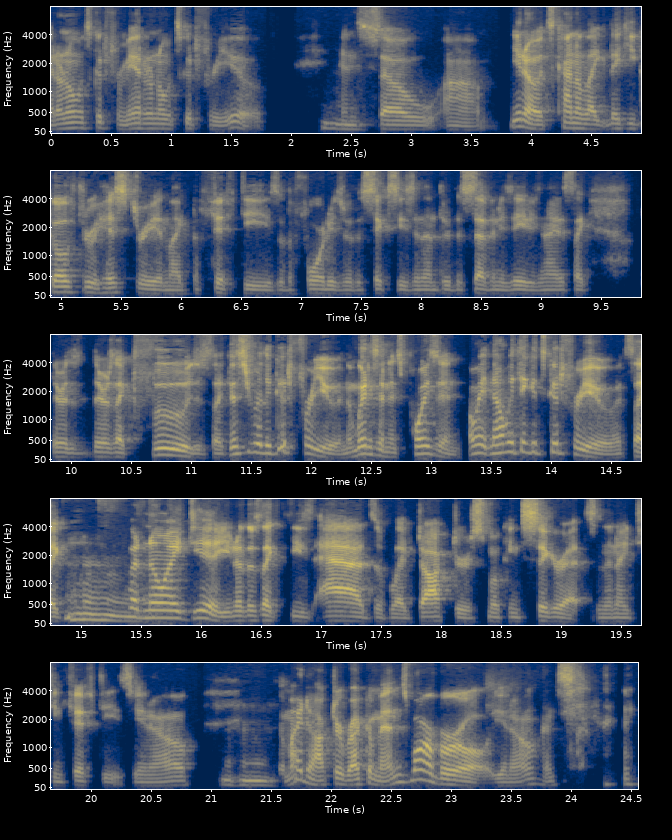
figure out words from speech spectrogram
I don't know what's good for me. I don't know what's good for you. Mm-hmm. And so, um, you know, it's kind of like like you go through history in like the 50s or the 40s or the 60s, and then through the 70s, 80s, and it's like there's there's like foods. It's like this is really good for you, and then wait a second, it's poison. Oh wait, now we think it's good for you. It's like mm-hmm. but no idea. You know, there's like these ads of like doctors smoking cigarettes in the 1950s. You know, mm-hmm. so my doctor recommends Marlboro. You know, and like,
